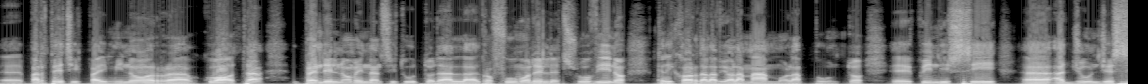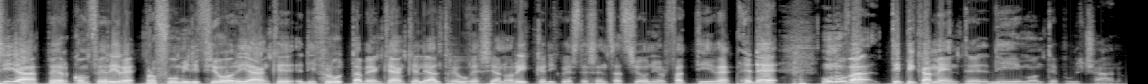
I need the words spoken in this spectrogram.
eh, partecipa in minor eh, quota, prende il nome innanzitutto dal profumo del suo vino che ricorda la viola mammola appunto, eh, quindi si aggiunge sia per conferire profumi di fiori e anche di frutta, benché anche le altre uve siano ricche di queste sensazioni olfattive, ed è un'uva tipicamente di Montepulciano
